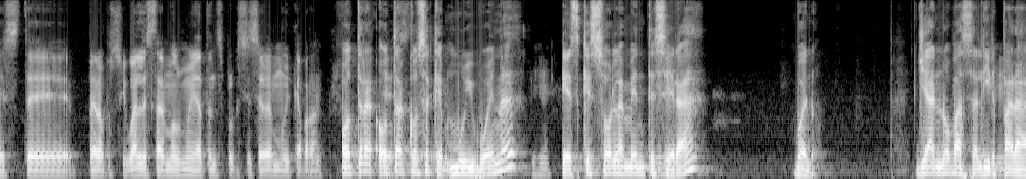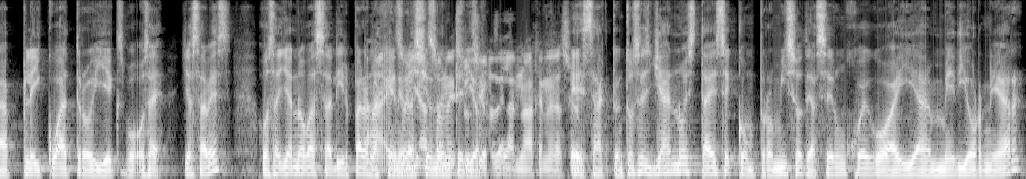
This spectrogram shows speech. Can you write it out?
Este, pero pues igual estaremos muy atentos porque sí se ve muy cabrón. Otra, otra cosa que muy buena es que solamente será, bueno, ya no va a salir para Play 4 y Xbox, o sea, ya sabes, o sea, ya no va a salir para la generación anterior. de la nueva generación. Exacto, entonces ya no está ese compromiso de hacer un juego ahí a medio hornear,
